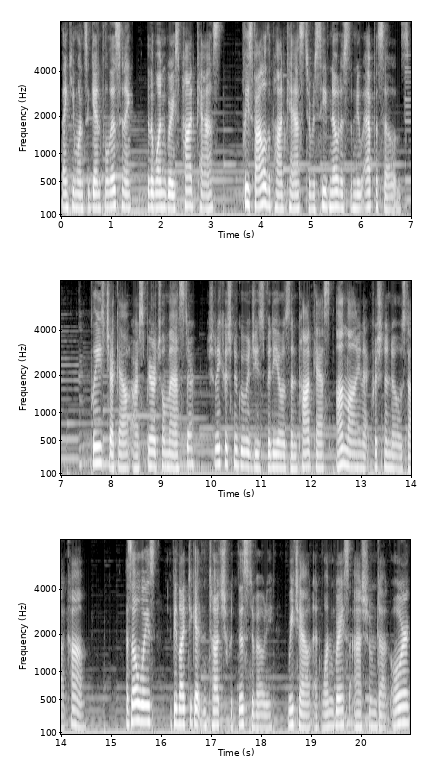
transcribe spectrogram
Thank you once again for listening to the One Grace podcast. Please follow the podcast to receive notice of new episodes. Please check out our spiritual master Sri Krishna Guruji's videos and podcasts online at krsnaknows.com. As always, if you'd like to get in touch with this devotee, reach out at onegraceashram.org,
